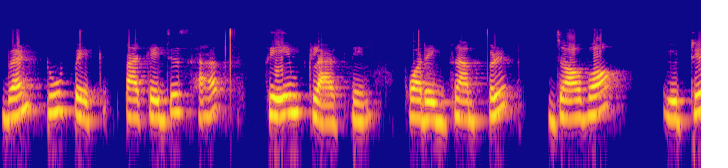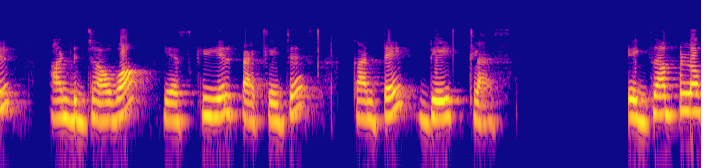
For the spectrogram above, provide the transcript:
when two pack packages have same class name. For example, Java util and Java SQL packages contain date class. Example of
